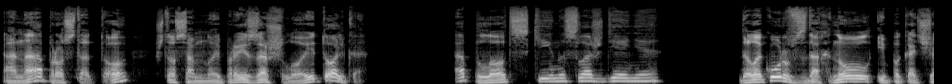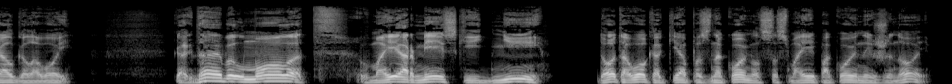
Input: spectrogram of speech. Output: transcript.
Она просто то, что со мной произошло и только. А плотские наслаждения? Делакур вздохнул и покачал головой. Когда я был молод, в мои армейские дни, до того, как я познакомился с моей покойной женой,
